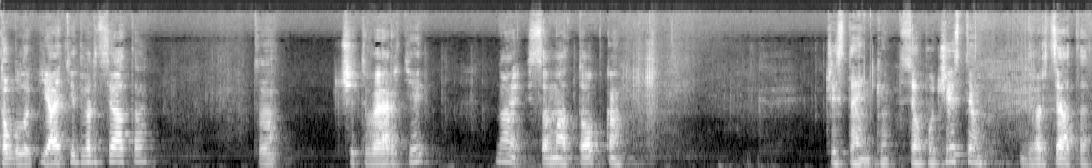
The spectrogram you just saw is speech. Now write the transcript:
то були п'яті дверцята, то четверті. Ну і сама топка. Чистеньке. Все почистив. Дверцята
